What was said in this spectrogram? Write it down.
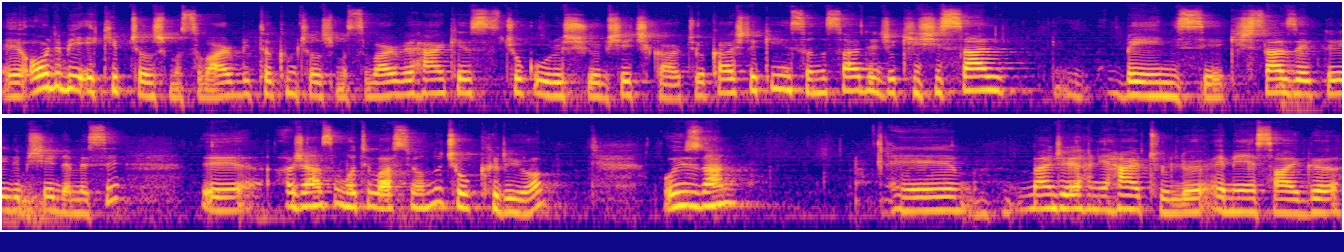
e, orada bir ekip çalışması var, bir takım çalışması var ve herkes çok uğraşıyor, bir şey çıkartıyor. Karşıdaki insanı sadece kişisel beğenisi, kişisel zevkleriyle bir şey demesi e, ajansın motivasyonunu çok kırıyor. O yüzden e, bence hani her türlü emeğe saygı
